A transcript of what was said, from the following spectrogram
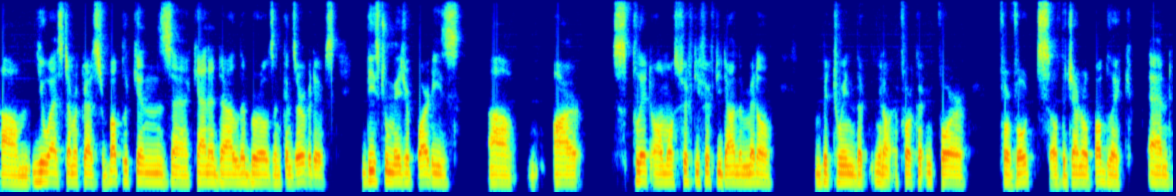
um, U.S. Democrats, Republicans, uh, Canada Liberals, and Conservatives. These two major parties uh, are split almost 50-50 down the middle between the you know for for for votes of the general public and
